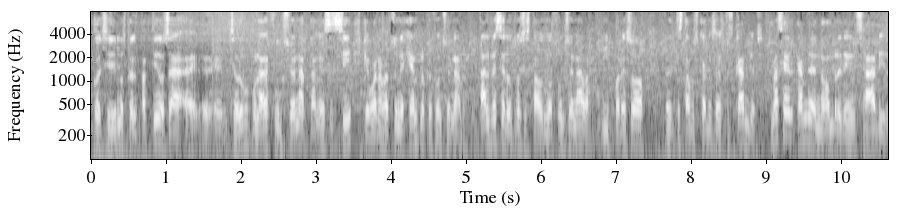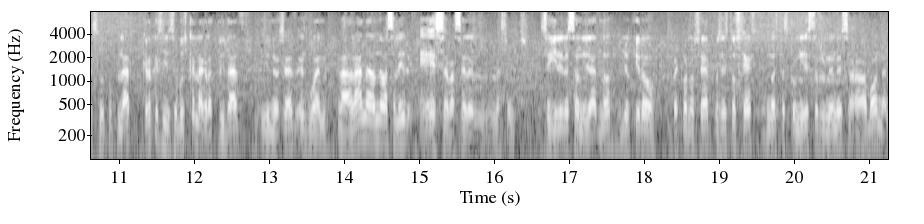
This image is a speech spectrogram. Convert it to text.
coincidimos con el partido, o sea, eh, el Seguro Popular funciona, tan es así que Guanajuato es un ejemplo que funcionaba. Tal vez en otros estados no funcionaba y por eso la gente está buscando estos cambios. Más allá del cambio de nombre de INSABI y de Seguro Popular, creo que si se busca la gratuidad y universidad es bueno. La lana, ¿dónde va a salir? Ese va a ser el, asunto. Seguir en esa unidad, ¿no? Yo quiero reconocer, pues estos gestos, ¿no? Estas comidas, estas reuniones abonan,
